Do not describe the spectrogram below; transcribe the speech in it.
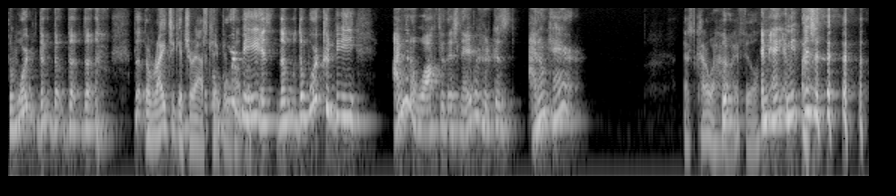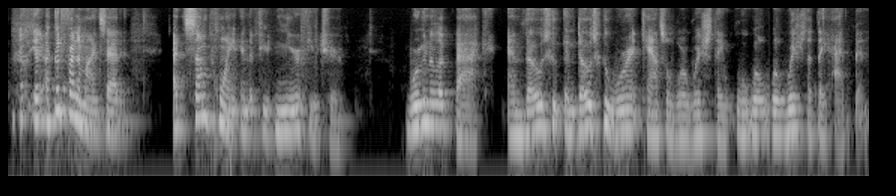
The word the the the the, the, the right to get your ass kicked. in word be is the, the word could be i'm going to walk through this neighborhood because i don't care That's kind of how I feel. i mean i, I mean this is a good friend of mine said at some point in the near future we're going to look back and those who and those who weren't canceled will wish they will, will wish that they had been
